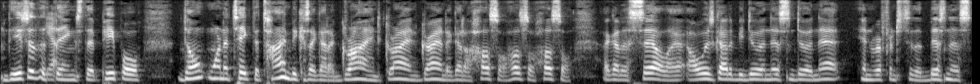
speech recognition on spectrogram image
these are the yep. things that people don't want to take the time because I got to grind, grind, grind. I got to hustle, hustle, hustle. I got to sell. I always got to be doing this and doing that in reference to the business.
